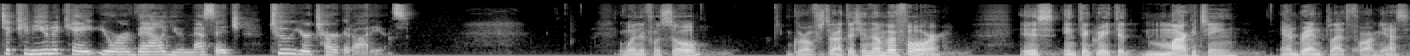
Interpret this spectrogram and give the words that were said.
to communicate your value message to your target audience. Wonderful. So, growth strategy number four is integrated marketing and brand platform. Yes.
